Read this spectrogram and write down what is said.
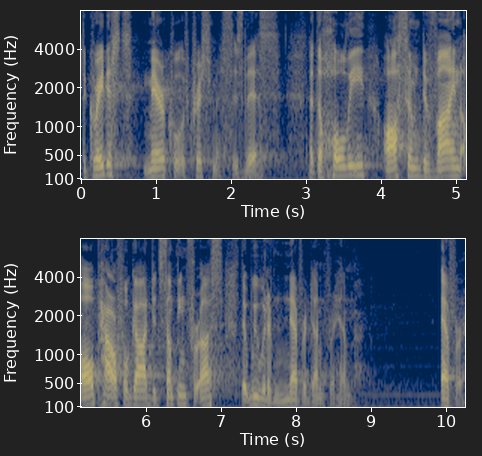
The greatest miracle of Christmas is this that the holy, awesome, divine, all powerful God did something for us that we would have never done for him. Ever.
